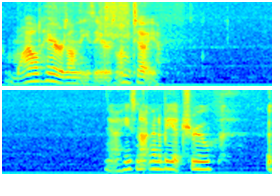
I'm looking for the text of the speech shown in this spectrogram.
Some wild hairs on these ears, let me tell you. Now he's not going to be a true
